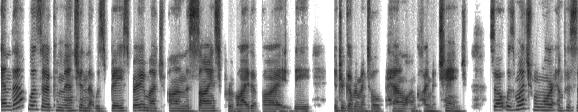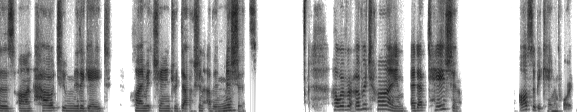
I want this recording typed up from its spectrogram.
and that was a convention that was based very much on the science provided by the Intergovernmental Panel on Climate Change. So it was much more emphasis on how to mitigate climate change reduction of emissions. However, over time, adaptation also became important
